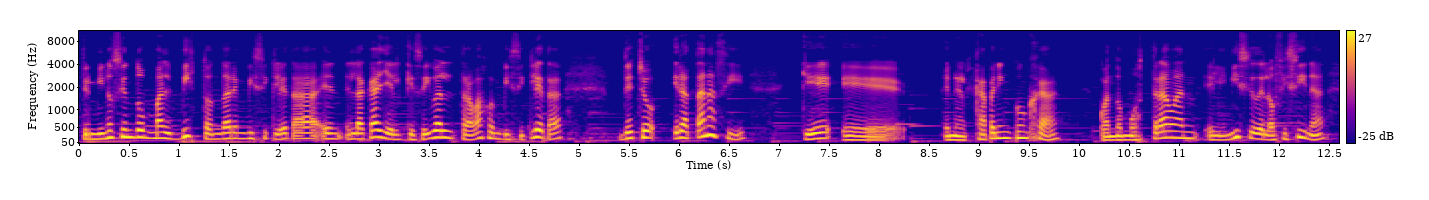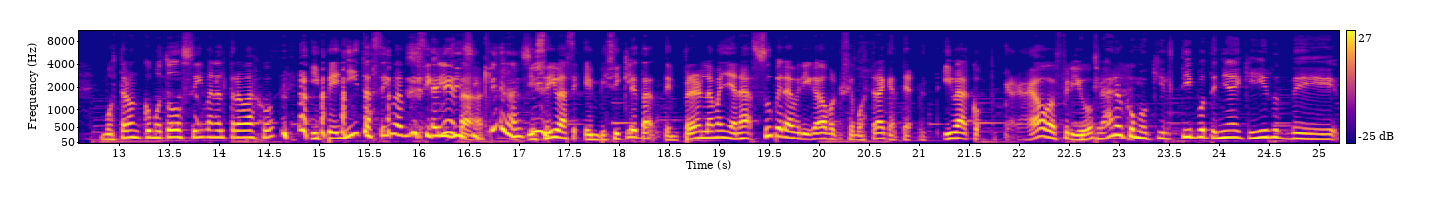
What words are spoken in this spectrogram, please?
terminó siendo mal visto andar en bicicleta en la calle. El que se iba al trabajo en bicicleta, de hecho, era tan así que eh, en el Happening con Ja, cuando mostraban el inicio de la oficina, mostraban cómo todos se iban al trabajo y Peñita se iba en bicicleta. En bicicleta, sí. Y se iba en bicicleta temprano en la mañana, súper abrigado porque se mostraba que iba cagado de frío. Claro, como que el tipo tenía que ir de,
